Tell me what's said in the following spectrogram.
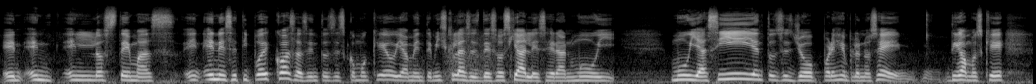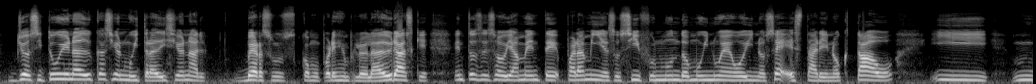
en, en, en los temas, en, ese tipo de cosas. Entonces, como que obviamente mis clases de sociales eran muy muy así, entonces yo, por ejemplo, no sé, digamos que yo sí tuve una educación muy tradicional versus como por ejemplo la de Urasque, entonces obviamente para mí eso sí fue un mundo muy nuevo y no sé, estar en octavo y mm,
